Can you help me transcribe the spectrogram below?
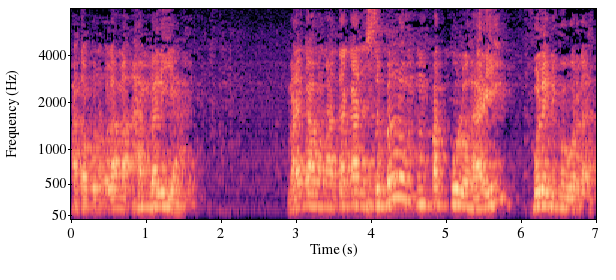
ataupun ulama Hambaliyah mereka mengatakan sebelum 40 hari boleh digugurkan.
